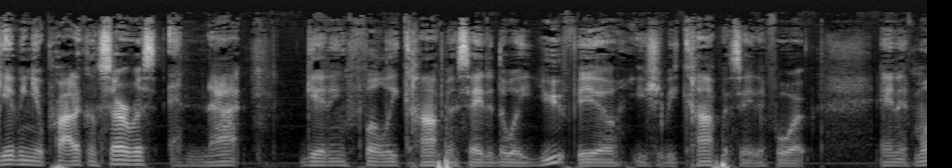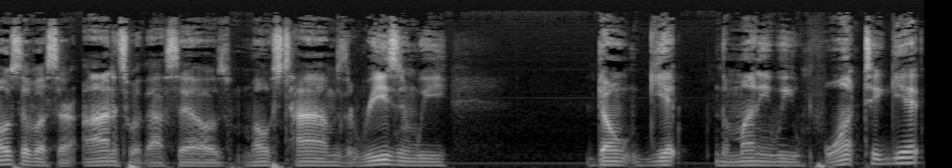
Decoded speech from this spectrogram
giving your product and service and not getting fully compensated the way you feel you should be compensated for it. And if most of us are honest with ourselves, most times the reason we don't get the money we want to get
